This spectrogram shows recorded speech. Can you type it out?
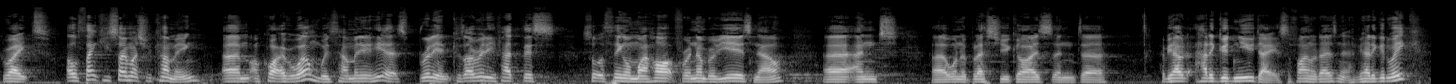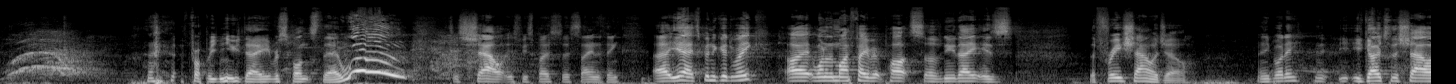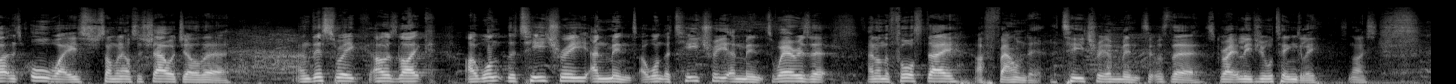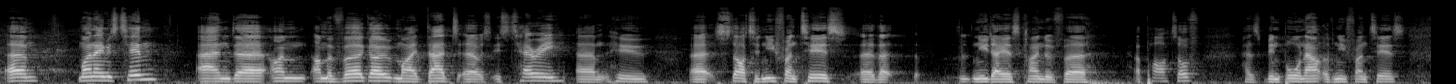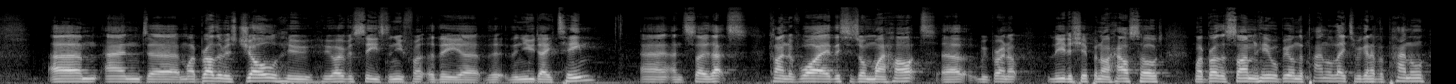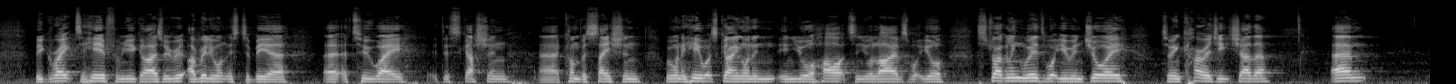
Great. Oh, thank you so much for coming. Um, I'm quite overwhelmed with how many are here. That's brilliant because I really have had this sort of thing on my heart for a number of years now, uh, and uh, I want to bless you guys. And uh, have you had, had a good Newday? It's the final day, isn't it? Have you had a good week? Woo! Proper Newday response there. Woo! Just shout if you're supposed to say anything. Uh, yeah, it's been a good week. I, one of my favourite parts of Newday is the free shower gel. Anybody? You, go to the shower and there's always someone else's shower gel there. And this week I was like, I want the tea tree and mint. I want the tea tree and mint. Where is it? And on the fourth day, I found it. The tea tree and mint. It was there. It's great. It leaves you all tingly. It's nice. Um, my name is Tim, and uh, I'm, I'm a Virgo. My dad uh, is Terry, um, who uh, started Newfrontiers uh, that Newday is kind of uh, a part of has been born out of Newfrontiers. Um, and uh, my brother is Joel, who, who oversees the New, Front, uh, the, uh, the, the, Newday team. Uh, and so that's kind of why this is on my heart. Uh, we've grown up leadership in our household. My brother Simon here will be on the panel later. We're going to have a panel. Be great to hear from you guys. Re- I really want this to be a, a, a two way discussion, uh, conversation. We want to hear what's going on in, in your hearts and your lives, what you're struggling with, what you enjoy, to encourage each other. Um,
